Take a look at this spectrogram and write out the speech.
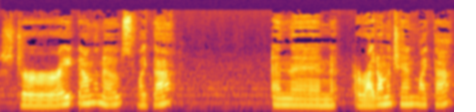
straight down the nose like that. And then right on the chin like that.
